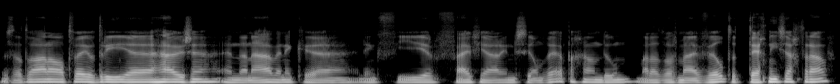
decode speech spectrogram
Dus dat waren al twee of drie uh, huizen. En daarna ben ik, uh, denk vier, vijf jaar industrieel ontwerpen gaan doen. Maar dat was mij veel te technisch achteraf.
